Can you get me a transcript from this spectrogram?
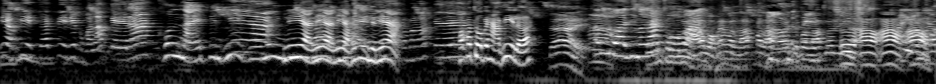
เนี่ยพี่แท็กซี่นี่เขามารับแกนะคนไหนเป็นพี่กูไม่มีเนี่ยเนี่ยเนี่ยเขายืนอยู่เนี่ยเขามารับแกเขาก็โทรไปหาพี่เหรอ ใช่ตำรวจที่มาเซ็รับนโทรกูมาอะหาบอกให้มารับมารับก็จะมารับแล้วเอนี่อเอาเอาเอามา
